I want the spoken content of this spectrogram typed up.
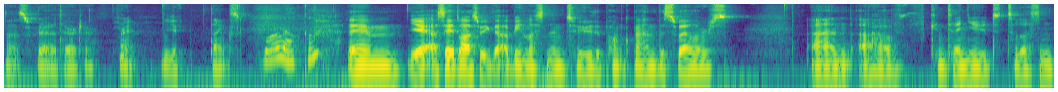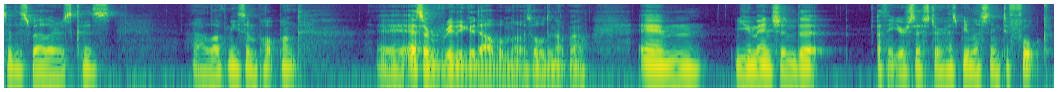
That's where I'd heard her. Right. Yeah. Thanks. You are welcome. Um, yeah, I said last week that I've been listening to the punk band The Swellers, and I have continued to listen to The Swellers because I love me some pop punk. Uh, it's a really good album, though. It's holding up well. Um, you mentioned that I think your sister has been listening to folk,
